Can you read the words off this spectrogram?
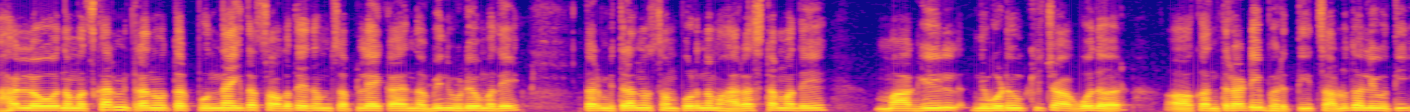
हॅलो नमस्कार मित्रांनो. तर पुन्हा एकदा स्वागत आहे तुमचं आपल्या एका नवीन व्हिडिओमध्ये. तर मित्रांनो संपूर्ण महाराष्ट्रामध्ये मागील निवडणुकीच्या अगोदर कंत्राटी भरती चालू झाली होती.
